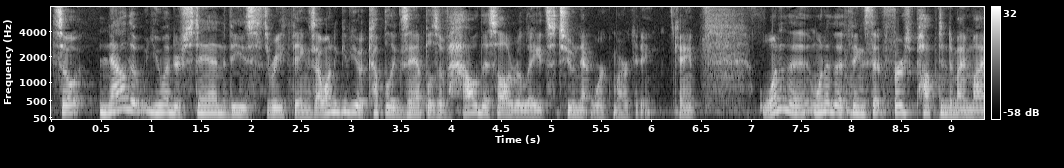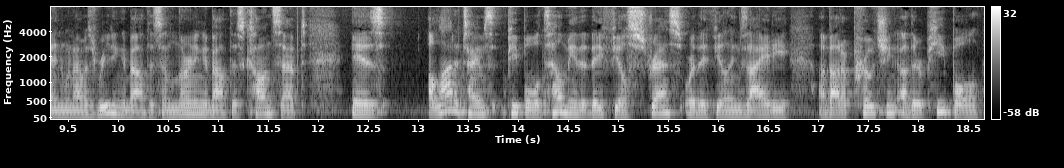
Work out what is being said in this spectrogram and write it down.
So now that you understand these three things, I want to give you a couple examples of how this all relates to network marketing. Okay. One of the one of the things that first popped into my mind when I was reading about this and learning about this concept is a lot of times people will tell me that they feel stress or they feel anxiety about approaching other people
